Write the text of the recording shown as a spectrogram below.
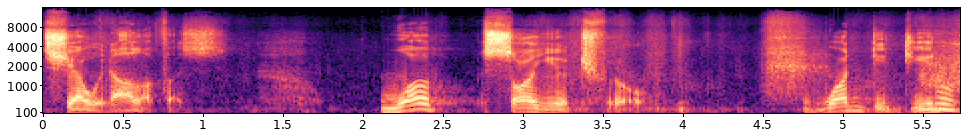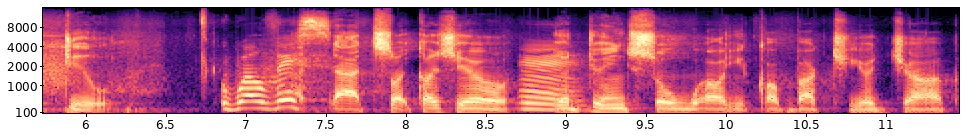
share with all of us, what saw you through? What did you do? Well, this that so because you're mm. you're doing so well, you got back to your job.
